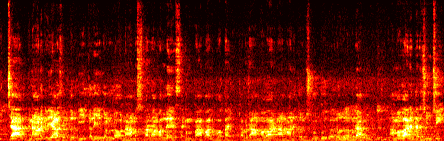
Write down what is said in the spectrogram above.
ఇచ్చా జ్ఞాన క్రియాశక్తులు ఈ కలియుగంలో నామస్మరణం వల్లే సగం పాపాలు పోతాయి. కాబట్టి అమ్మవారి నామాన్ని తలుచుకుంటూ పది రోజులు కూడా అమ్మవారిని దర్శించి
